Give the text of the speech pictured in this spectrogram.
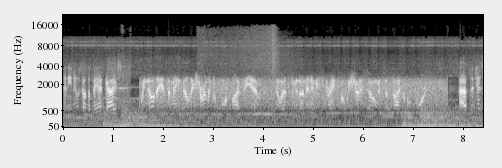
Any news on the bad guys? We know they hit the main building shortly before 5 p.m. No estimate on enemy strength, but we should assume it's a sizable force. Hostages?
